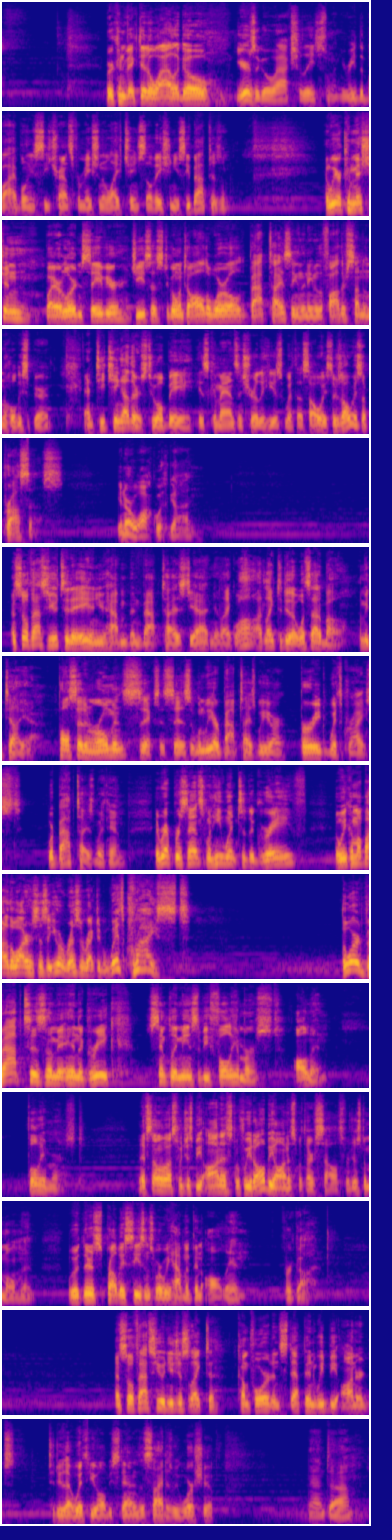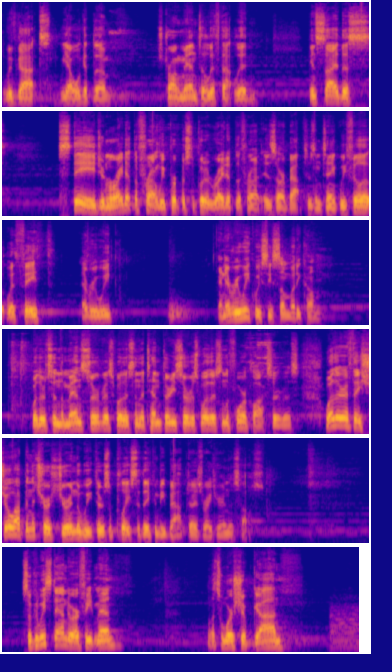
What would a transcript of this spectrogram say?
We were convicted a while ago, years ago actually, just when you read the Bible and you see transformation and life change salvation, you see baptism. And we are commissioned by our Lord and Savior, Jesus, to go into all the world, baptizing in the name of the Father, Son, and the Holy Spirit, and teaching others to obey his commands. And surely he is with us always. There's always a process in our walk with God. And so, if that's you today and you haven't been baptized yet, and you're like, well, I'd like to do that, what's that about? Let me tell you. Paul said in Romans 6, it says that when we are baptized, we are buried with Christ. We're baptized with him. It represents when he went to the grave and we come up out of the water, it says that you are resurrected with Christ. The word baptism in the Greek simply means to be fully immersed, all in, fully immersed. And if some of us would just be honest, if we'd all be honest with ourselves for just a moment, there's probably seasons where we haven't been all in for God. And so if that's you and you just like to come forward and step in, we'd be honored to do that with you. I'll be standing to the side as we worship. And uh, we've got, yeah, we'll get the strong men to lift that lid. Inside this stage and right at the front, we purpose to put it right up the front, is our baptism tank. We fill it with faith every week. And every week we see somebody come. Whether it's in the men's service, whether it's in the 1030 service, whether it's in the 4 o'clock service, whether if they show up in the church during the week, there's a place that they can be baptized right here in this house. So could we stand to our feet, man? Let's worship God.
